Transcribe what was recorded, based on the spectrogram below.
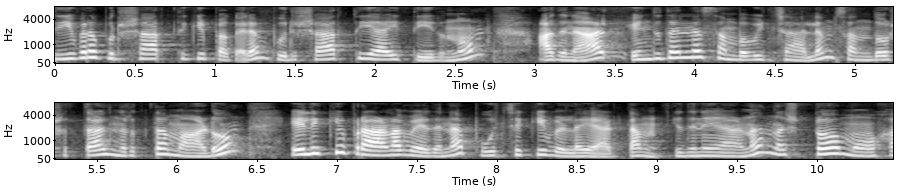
തീവ്ര പുരുഷാർത്ഥിക്ക് പകരം പുരുഷാർത്ഥിയായി തീരുന്നു അതിനാൽ എന്തുതന്നെ സംഭവിച്ചാലും സന്തോഷത്താൽ നൃത്തമാടും. എലിക്ക് പ്രാണവേദന പൂച്ചയ്ക്ക് വിളയാട്ടം. ഇതിനെയാണ് നഷ്ടോ മോഹ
